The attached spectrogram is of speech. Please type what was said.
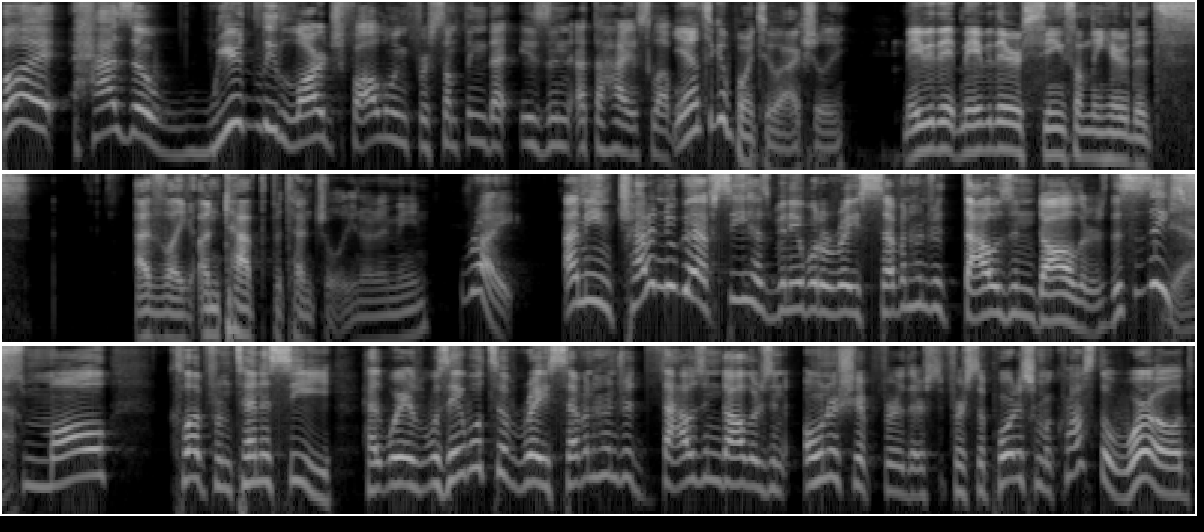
but has a weirdly large following for something that isn't at the highest level? Yeah, that's a good point too. Actually, maybe they maybe they're seeing something here that's as like untapped potential. You know what I mean? Right. I mean, Chattanooga FC has been able to raise seven hundred thousand dollars. This is a Yeah. small club from Tennessee had, where it was able to raise seven hundred thousand dollars in ownership for their for supporters from across the world,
